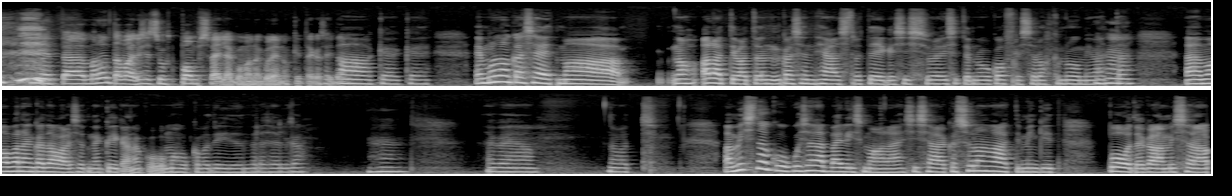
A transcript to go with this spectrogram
nii et äh, ma olen tavaliselt suht pomps välja, kui ma nagu lennukitega sõidan. aa, okei, okei. ei, mul on ka see, et ma noh, alati vaatan, kas on hea strateegia, siis sulle lihtsalt jääb nagu kohvrisse rohkem ruumi, vaata mm. -hmm. ma panen ka tavaliselt need kõige nagu mahukamad riided endale selga. aga jaa, no vot. aga mis nagu, kui sa lähed välismaale, siis äh, kas sul on alati mingid poode ka, mis sa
